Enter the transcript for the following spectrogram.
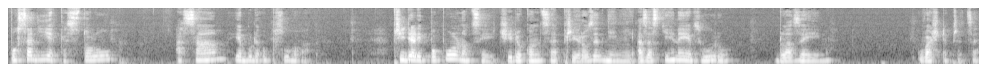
posadí je ke stolu a sám je bude obsluhovat. Přijde-li po půlnoci, či dokonce při rozednění a zastihne je vzhůru, blaze jim. Uvažte přece.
